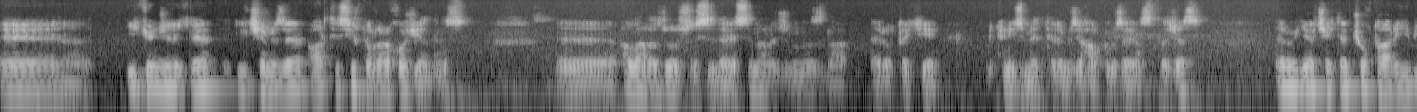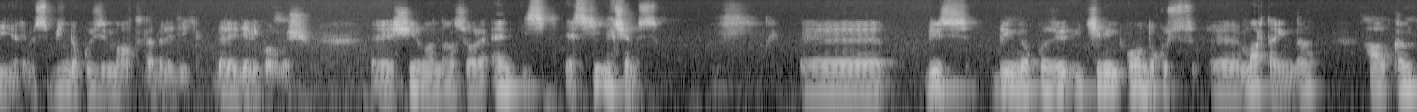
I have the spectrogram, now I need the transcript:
Ee, ilk öncelikle ilçemize Arti Sirt olarak hoş geldiniz. Ee, Allah razı olsun sizlere. Sizin aracınızla Ero'daki bütün hizmetlerimizi halkımıza yansıtacağız. Ero gerçekten çok tarihi bir yerimiz. 1926'da belediye, belediyelik olmuş. Ee, Şirvan'dan sonra en is- eski ilçemiz. Ee, biz 1900 2019 e, Mart ayında halkın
